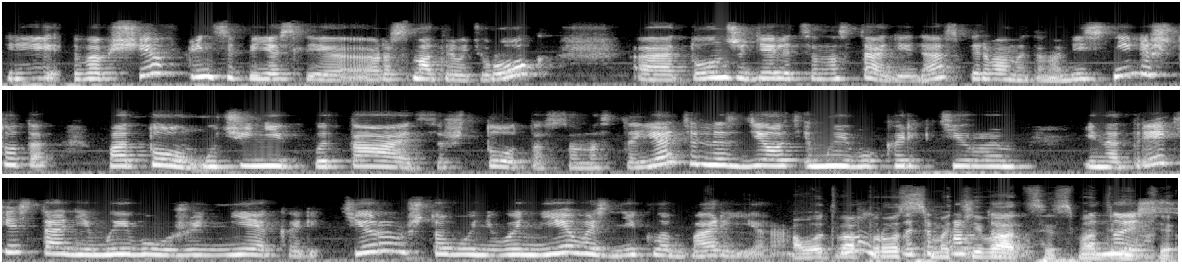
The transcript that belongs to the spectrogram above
И вообще, в принципе, если рассматривать урок, э, то он же делится на стадии, да, сперва мы там объяснили что-то, потом ученик пытается что-то самостоятельно сделать, и мы его корректируем, и на третьей стадии мы его уже не корректируем, чтобы у него не возникло барьера. А вот ну, вопрос ну, с мотивацией, смотрите.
